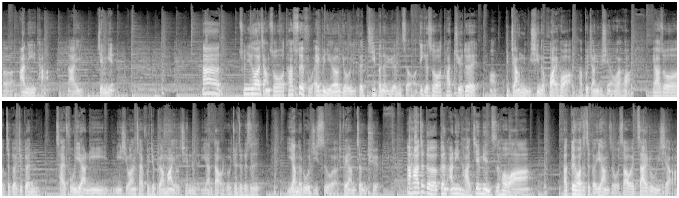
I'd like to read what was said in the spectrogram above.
呃，安妮塔来见面。那春季的话讲说，他说服 A B 女优有一个基本的原则。第一个说，他绝对啊不讲女性的坏话，他不讲女性的坏话。因为他说这个就跟财富一样，你你喜欢财富就不要骂有钱人的一样道理。我觉得这个是一样的逻辑思维，非常正确。那他这个跟安妮塔见面之后啊，他对话是这个样子，我稍微摘录一下啊。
